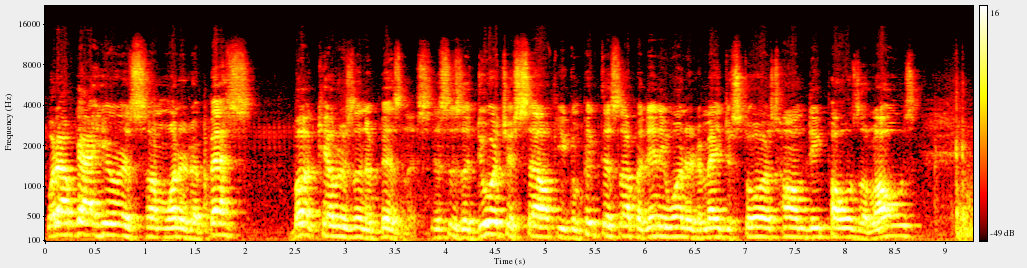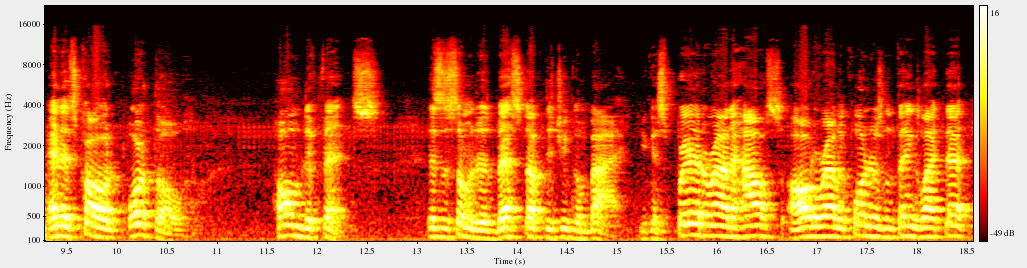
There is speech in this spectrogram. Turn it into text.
What I've got here is some one of the best bug killers in the business. This is a do-it-yourself. You can pick this up at any one of the major stores, Home Depots or Lowe's, and it's called Ortho Home Defense. This is some of the best stuff that you can buy. You can spray it around the house, all around the corners and things like that.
